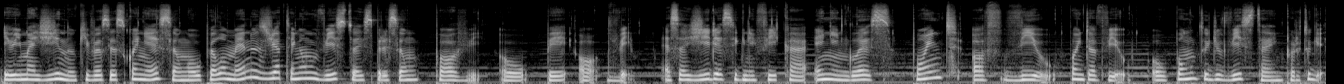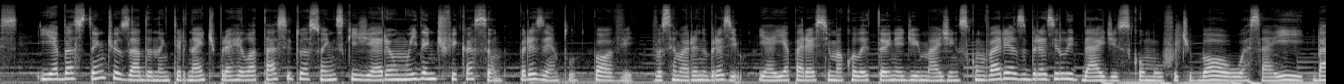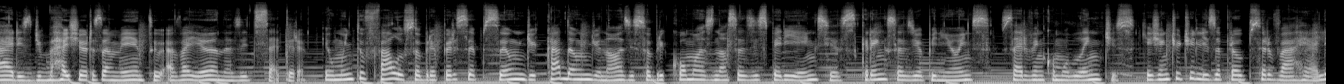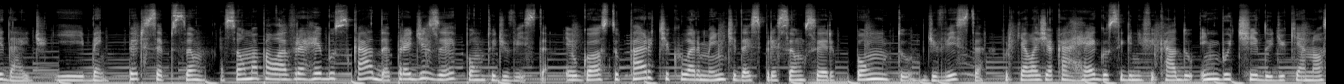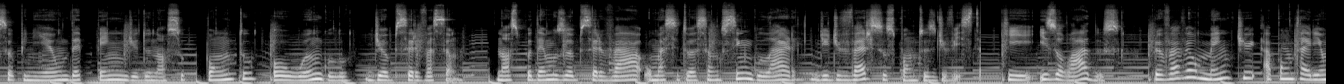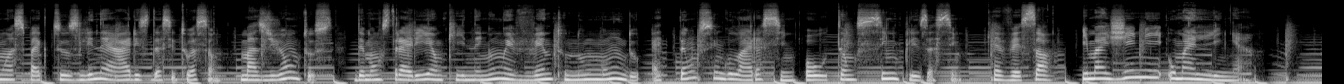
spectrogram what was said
Eu imagino que vocês conheçam ou pelo menos já tenham visto a expressão POV ou POV. Essa gíria significa em inglês Point of View, Point of View, ou ponto de vista em português, e é bastante usada na internet para relatar situações que geram identificação. Por exemplo, POV, você mora no Brasil, e aí aparece uma coletânea de imagens com várias brasilidades como futebol, açaí, bares de baixo orçamento, havaianas, etc. Eu muito falo sobre a percepção de cada um de nós e sobre como as nossas experiências, crenças e opiniões servem como lentes que a gente utiliza para observar a realidade. E, bem, percepção é só uma palavra rebuscada para dizer ponto de vista. Eu gosto particularmente da expressão ser ponto de vista porque ela já carrega o significado embutido de que a nossa opinião depende do nosso ponto ou ângulo de observação. Nós podemos observar uma situação singular de diversos pontos de vista, que, isolados, provavelmente apontariam aspectos lineares da situação, mas juntos demonstrariam que nenhum evento no mundo é tão singular assim ou tão simples assim. Quer ver só? Imagine uma linha.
